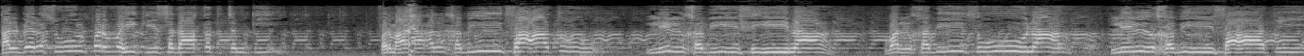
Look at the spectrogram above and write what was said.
कल्ब रसूल पर वही की सदाकत चमकी। फरमाया, अल खबीसातु लिल खबीसीना, वल खबीसूना लिल खबीसाती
